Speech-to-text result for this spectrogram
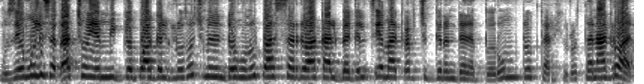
ሙዚየሙ ሊሰጣቸው የሚገቡ አገልግሎቶች ምን እንደሆኑ በአሰሪው አካል በግልጽ የማቅረብ ችግር እንደነበሩም ዶክተር ሂሩት ተናግረዋል።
